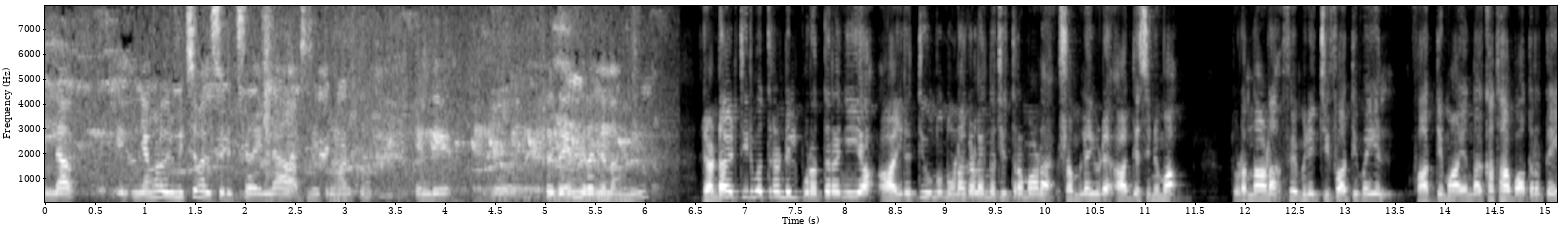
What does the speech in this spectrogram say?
എല്ലാ ഞങ്ങൾ ഒരുമിച്ച് മത്സരിച്ച എല്ലാ അഭിനേത്രിമാർക്കും എന്റെ ഹൃദയം നിറഞ്ഞ നന്ദി. രണ്ടായിരത്തി ഇരുപത്തിരണ്ടിൽ പുറത്തിറങ്ങിയ ആയിരത്തി ഒന്ന് നുണകൾ എന്ന ചിത്രമാണ് ഷംലയുടെ ആദ്യ സിനിമ. തുടർന്നാണ് ഫെമിനിച്ചി ഫാത്തിമയിൽ ഫാത്തിമ എന്ന കഥാപാത്രത്തെ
